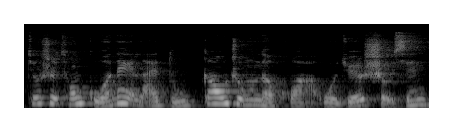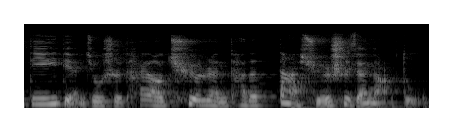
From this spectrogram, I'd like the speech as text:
就是从国内来读高中的话，我觉得首先第一点就是他要确认他的大学是在哪儿读。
